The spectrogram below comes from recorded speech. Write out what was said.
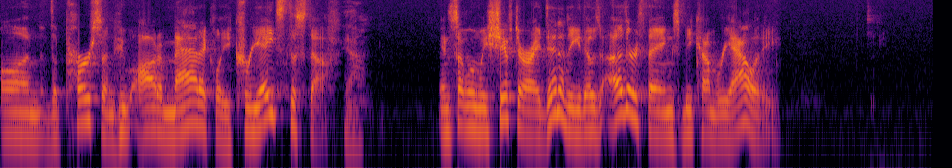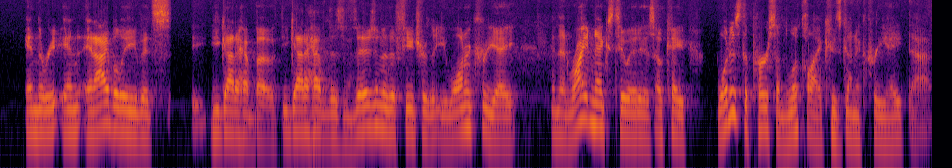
on the person who automatically creates the stuff. Yeah. And so when we shift our identity, those other things become reality. And the re- and and I believe it's you got to have both. You got to have this vision of the future that you want to create, and then right next to it is okay. What does the person look like who's going to create that?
